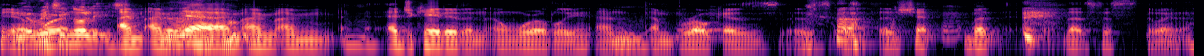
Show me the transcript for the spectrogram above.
You You're rich in knowledge. I'm, I'm yeah, I'm I'm, I'm educated and worldly and I'm broke as as, as as shit. But that's just the way.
